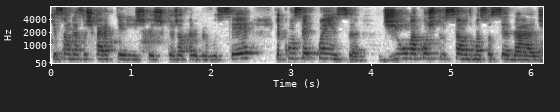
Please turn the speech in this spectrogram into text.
que são dessas características que eu já falei para você, que é consequência de uma construção de uma sociedade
